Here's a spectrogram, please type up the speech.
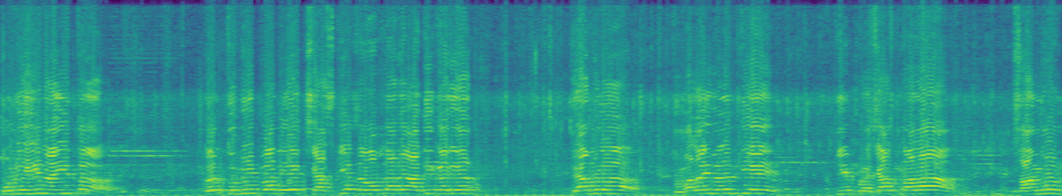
कोणीही नाही इथं. तर तुम्ही पण एक शासकीय जबाबदारी अधिकारी आहेत. त्यामुळं तुम्हालाही विनंती आहे की प्रशासनाला सांगून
